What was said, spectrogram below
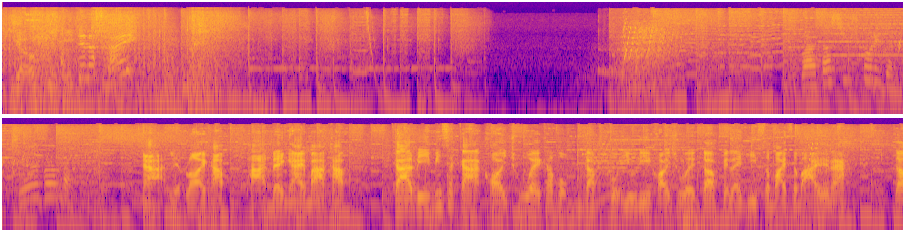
よく見てなさい私一人でも十分だよ อ่ะเรียบร้อยครับ ผ่านได้ง่ายมากครับ การมีมิสกาคอยช่วยครับผมกับตัวอิวนี้คอยช่วยก็เป็นอะไรที่สบายๆเลยนะ ก็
